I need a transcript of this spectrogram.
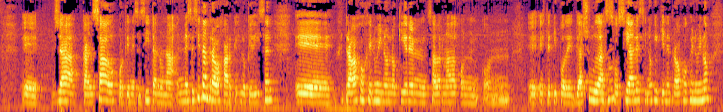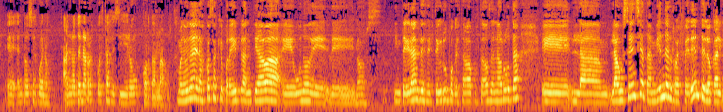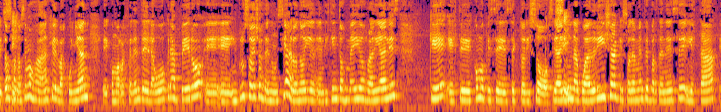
eh, ya cansados porque necesitan una necesitan trabajar que es lo que dicen eh, trabajo genuino no quieren saber nada con, eh, este tipo de, ayudas sociales sino que quieren trabajo genuino entonces bueno al no tener respuestas decidieron cortar la ruta. Bueno una de las cosas que por ahí planteaba uno de los integrantes de este grupo que estaba apostados en la ruta, eh, la, ausencia también del referente local, que todos conocemos a Ángel Bascuñán eh, como referente de la UOCRA, pero eh, incluso ellos denunciaron hoy en, distintos medios radiales que este es como que se sectorizó, o sea, hay una cuadrilla que solamente pertenece y está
